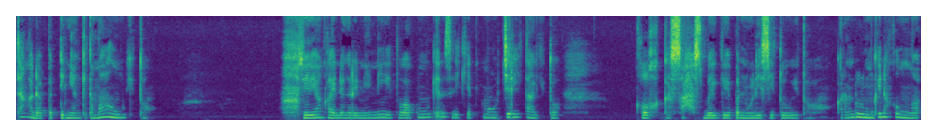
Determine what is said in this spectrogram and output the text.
kita nggak dapetin yang kita mau gitu. Jadi yang kalian dengerin ini gitu aku mungkin sedikit mau cerita gitu. Kalau kesah sebagai penulis itu gitu. Karena dulu mungkin aku nggak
